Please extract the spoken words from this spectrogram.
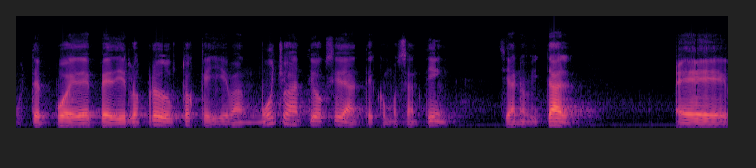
usted puede pedir los productos que llevan muchos antioxidantes como Santín, Cianovital, eh,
